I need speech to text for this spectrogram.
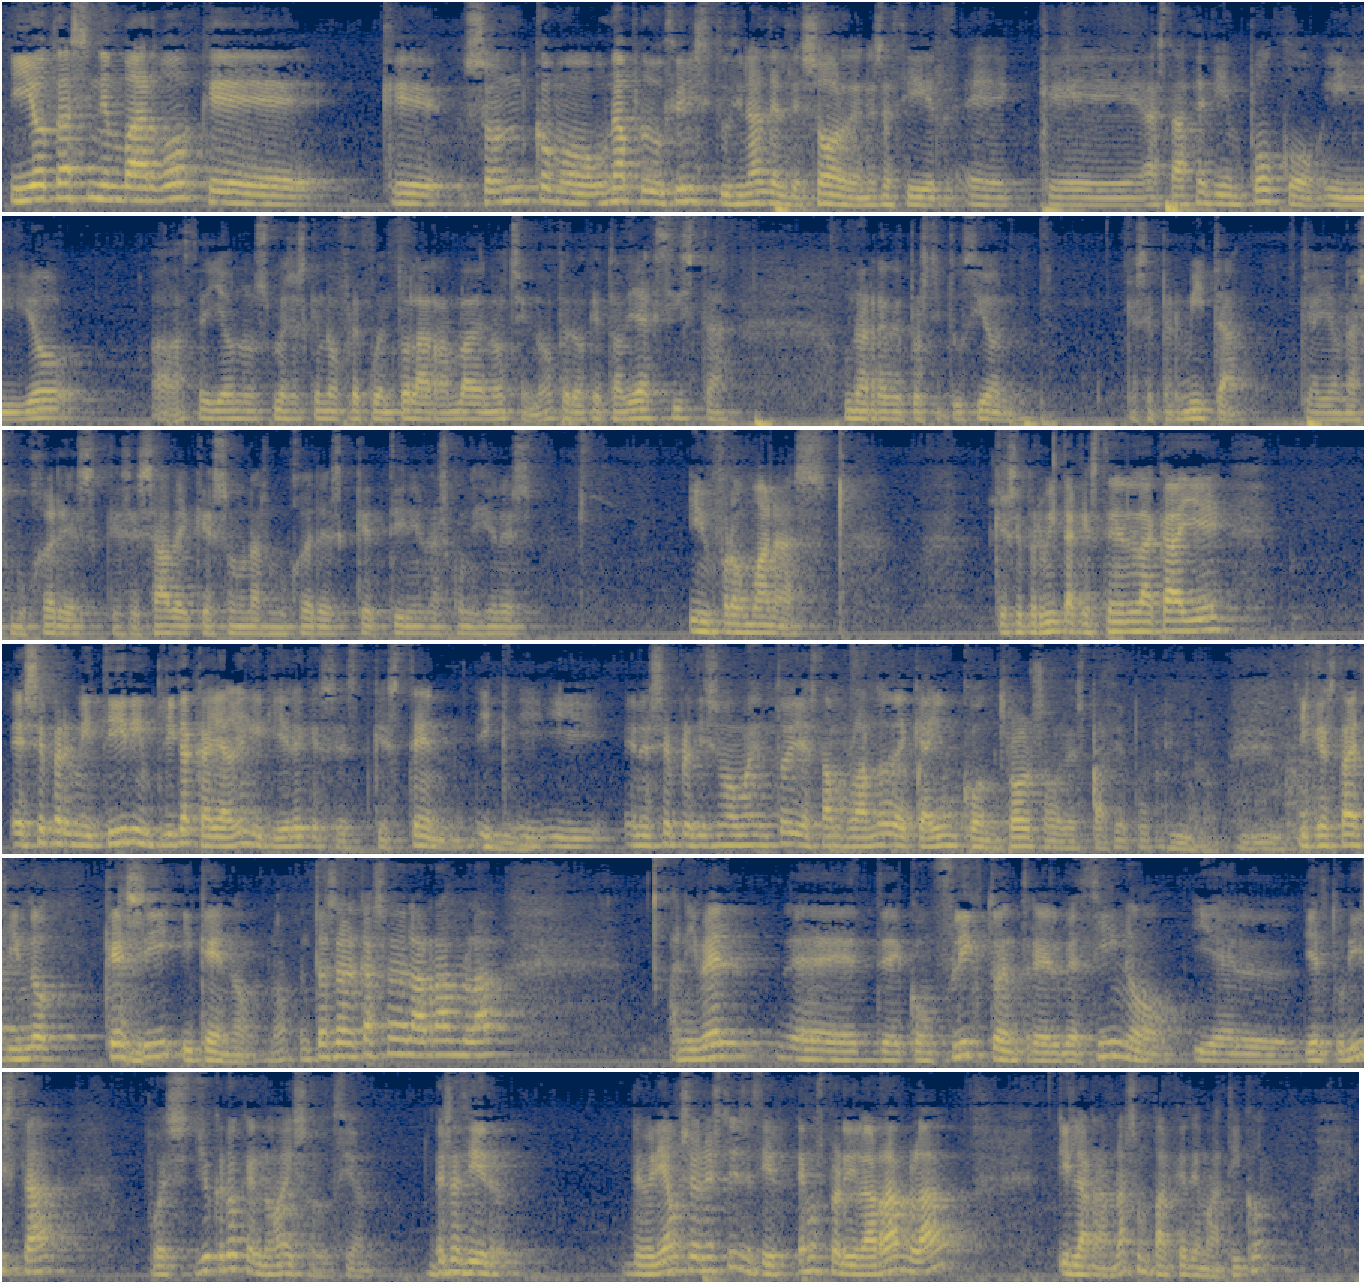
Y otras, sin embargo, que, que son como una producción institucional del desorden, es decir, eh, que hasta hace bien poco, y yo hace ya unos meses que no frecuento la Rambla de noche, ¿no? Pero que todavía exista una red de prostitución, que se permita que haya unas mujeres que se sabe que son unas mujeres que tienen unas condiciones infrahumanas, que se permita que estén en la calle, ese permitir implica que hay alguien que quiere que, se, que estén. Y, mm. y, en ese preciso momento ya estamos hablando de que hay un control sobre el espacio público ¿no? Mm. y que está diciendo que sí y que no, no. Entonces, en el caso de la Rambla, a nivel eh, de conflicto entre el vecino y el, y el turista, pues yo creo que no hay solución. Es decir, deberíamos ser honestos y decir, hemos perdido la Rambla y la Rambla es un parque temático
